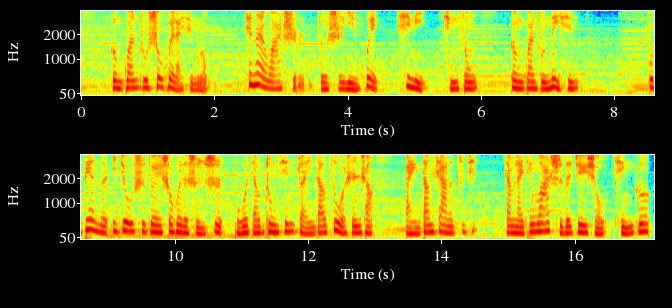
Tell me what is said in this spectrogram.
更关注社会来形容，现在的蛙池则是隐晦、细腻、轻松，更关注内心。不变的依旧是对社会的审视，不过将重心转移到自我身上，反映当下的自己。下面来听蛙池的这一首情歌。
